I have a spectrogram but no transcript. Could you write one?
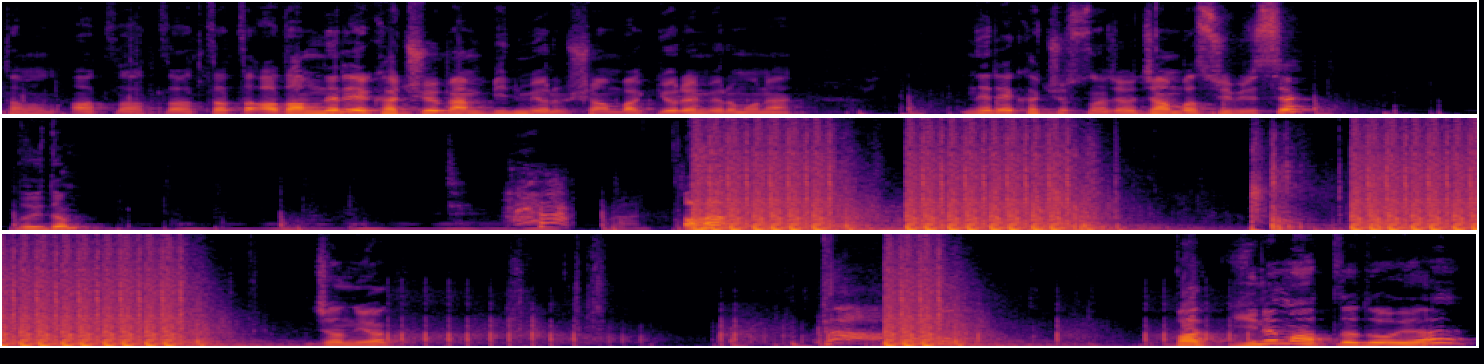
Tamam atla atla atla atla. Adam nereye kaçıyor ben bilmiyorum şu an bak göremiyorum ona. Nereye kaçıyorsun acaba? Can basıyor birisi. Duydum. Aha! Canı yok. Bak yine mi atladı o ya?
